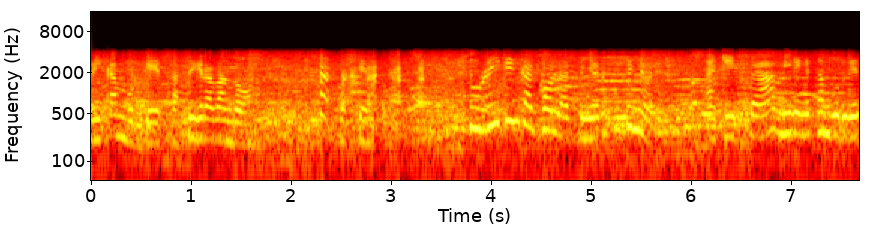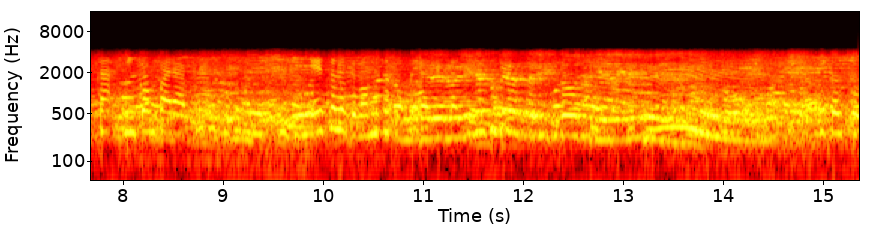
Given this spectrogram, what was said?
Rica hamburguesa. Estoy grabando. Lo siento. Su rica Inca Cola, señoras y señores. Aquí está. Miren esa hamburguesa incomparable. Eso es lo que vamos a comer. Y con su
